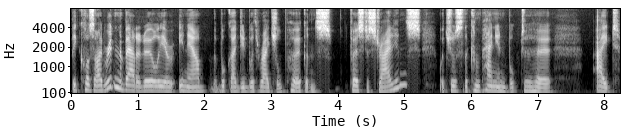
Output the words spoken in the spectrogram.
because I'd written about it earlier in our the book I did with Rachel Perkins, First Australians, which was the companion book to her eight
